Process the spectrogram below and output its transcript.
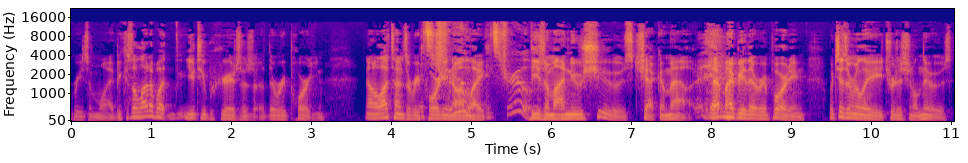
reason why because a lot of what YouTube creators are they're reporting. Now, a lot of times they're reporting on like, it's true. These are my new shoes. Check them out. That might be their reporting, which isn't really traditional news.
